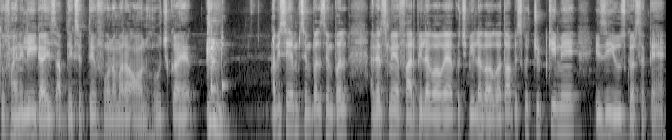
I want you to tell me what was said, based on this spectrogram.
तो फाइनली गाइस आप देख सकते हैं फ़ोन हमारा ऑन हो चुका है। अब इसे हम सिंपल सिंपल अगर इसमें एफ़ आर पी लगा होगा या कुछ भी लगा होगा तो आप इसको चुटकी में इजी यूज़ कर सकते हैं।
